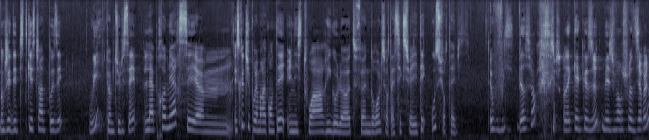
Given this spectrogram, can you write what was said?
Donc j'ai des petites questions à te poser. Oui. comme tu le sais. La première, c'est euh, est-ce que tu pourrais me raconter une histoire rigolote, fun, drôle sur ta sexualité ou sur ta vie? Oui, bien sûr. J'en ai quelques-unes, mais je vais en choisir une.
